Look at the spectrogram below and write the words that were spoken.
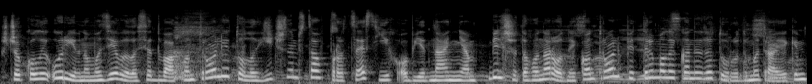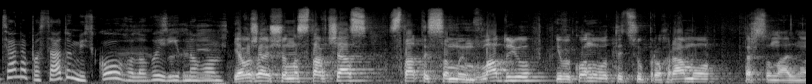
що коли у Рівному з'явилося два контролі, то логічним став процес їх об'єднання. Більше того, народний контроль підтримали кандидатуру Дмитра Якимця на посаду міського голови Рівного. Я вважаю, що настав час стати самим владою і виконувати цю програму персонально.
